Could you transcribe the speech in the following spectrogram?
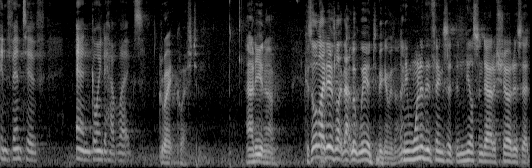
inventive and going to have legs? Great question. How do you know? Because all ideas like that look weird to begin with, I mean, one of the things that the Nielsen data showed is that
